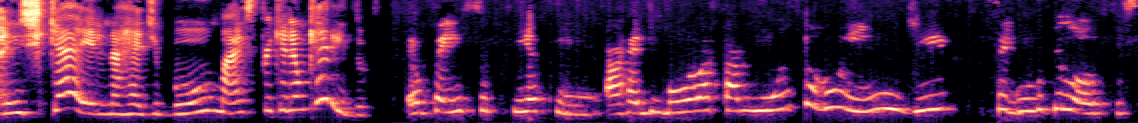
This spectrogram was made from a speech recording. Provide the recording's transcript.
a gente quer ele na Red Bull, mas porque ele é um querido. Eu penso que, assim, a Red Bull, ela tá muito ruim de segundo pilotos.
